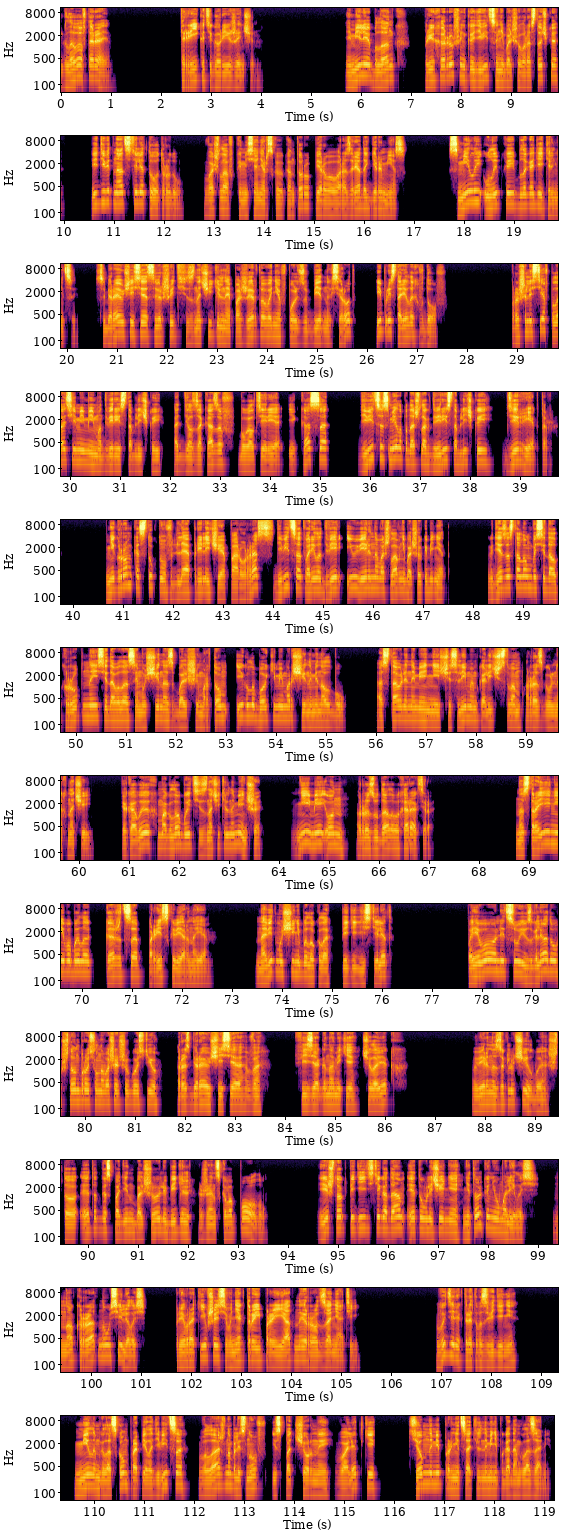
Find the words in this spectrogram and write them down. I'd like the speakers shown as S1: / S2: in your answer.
S1: Глава вторая. Три категории женщин. Эмилия Бланк, прихорошенькая девица небольшого росточка и 19 лет от роду, вошла в комиссионерскую контору первого разряда «Гермес» с милой улыбкой благодетельницы, собирающейся совершить значительное пожертвование в пользу бедных сирот и престарелых вдов. Прошелестев платьями мимо двери с табличкой «Отдел заказов», «Бухгалтерия» и «Касса», девица смело подошла к двери с табличкой «Директор». Негромко стукнув для приличия пару раз, девица отворила дверь и уверенно вошла в небольшой кабинет, где за столом восседал крупный седовласый мужчина с большим ртом и глубокими морщинами на лбу оставленными неисчислимым количеством разгульных ночей. Каковых могло быть значительно меньше, не имей он разудалого характера. Настроение его было, кажется, прескверное. На вид мужчине было около 50 лет. По его лицу и взгляду, что он бросил на вошедшую гостью, разбирающийся в физиогномики человек уверенно заключил бы, что этот господин большой любитель женского полу, и что к 50 годам это увлечение не только не умолилось, но кратно усилилось, превратившись в некоторый приятный род занятий. «Вы директор этого заведения?» Милым голоском пропела девица, влажно блеснув из-под черной вуалетки темными проницательными не по годам глазами.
